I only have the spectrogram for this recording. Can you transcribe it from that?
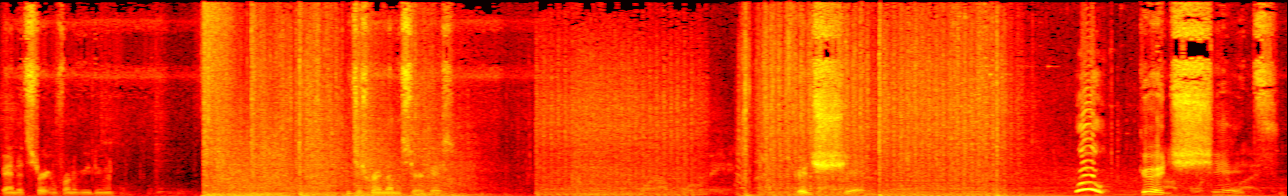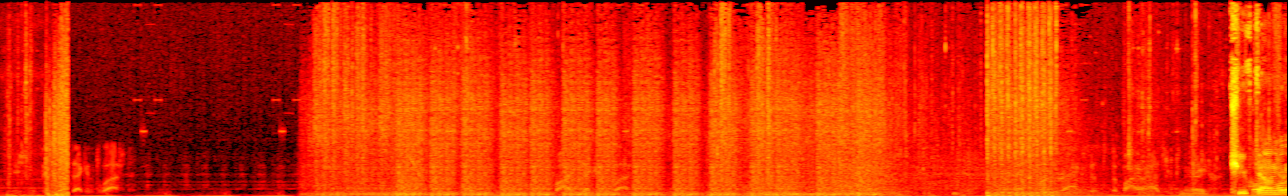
Bandit straight in front of you, demon. He just ran down the staircase. One Op 4 remaining. Good shit. Woo! Good shit. neutralized. Mission 60 seconds left. Five seconds left. Further access to the biohazard Nerd. Chief Hold on, down. hold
